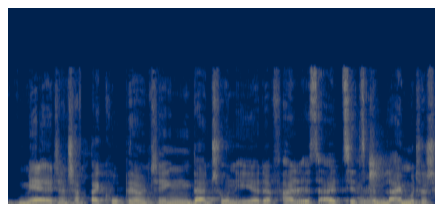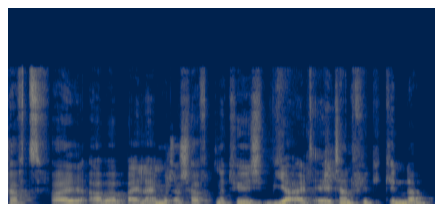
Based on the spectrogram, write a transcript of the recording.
Mehrelternschaft bei Co-Parenting dann schon eher der Fall ist als jetzt beim Leihmutterschaftsfall. Aber bei Leihmutterschaft natürlich wir als Eltern für die Kinder,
